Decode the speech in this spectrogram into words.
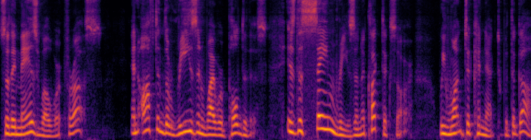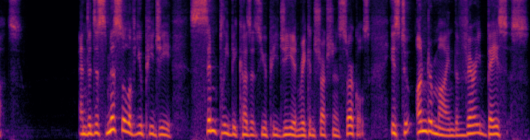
so they may as well work for us. And often the reason why we're pulled to this is the same reason eclectics are. We want to connect with the gods. And the dismissal of UPG simply because it's UPG in Reconstructionist circles is to undermine the very basis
